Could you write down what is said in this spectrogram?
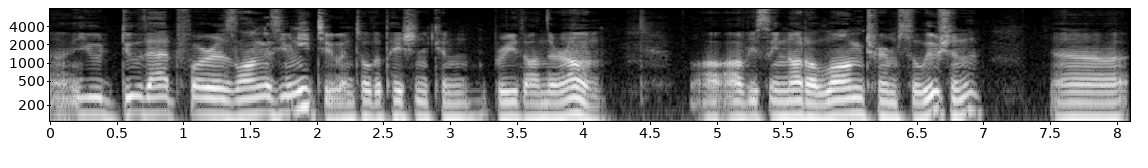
uh, you do that for as long as you need to until the patient can breathe on their own. obviously, not a long term solution, uh,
